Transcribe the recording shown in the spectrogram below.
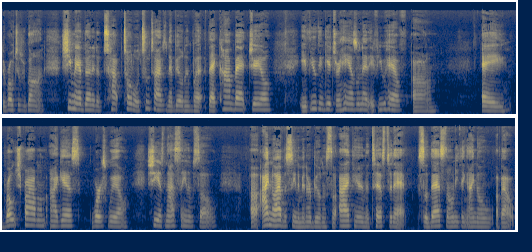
the roaches were gone. She may have done it a t- total of two times in that building, but that combat gel, if you can get your hands on that, if you have um, a roach problem, I guess works well. She has not seen them, so uh, I know I haven't seen them in her building, so I can attest to that. So that's the only thing I know about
